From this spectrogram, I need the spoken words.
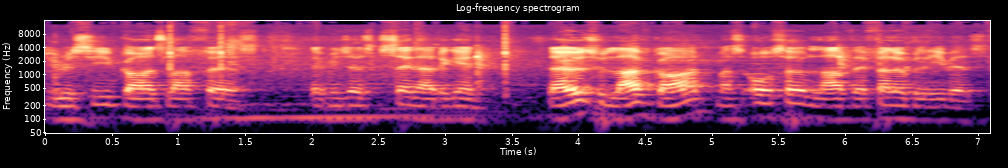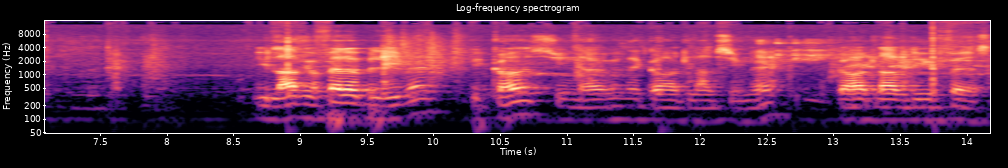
you receive God's love first. Let me just say that again. Those who love God must also love their fellow believers. You love your fellow believer because you know that God loves you. No? God loved you first.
